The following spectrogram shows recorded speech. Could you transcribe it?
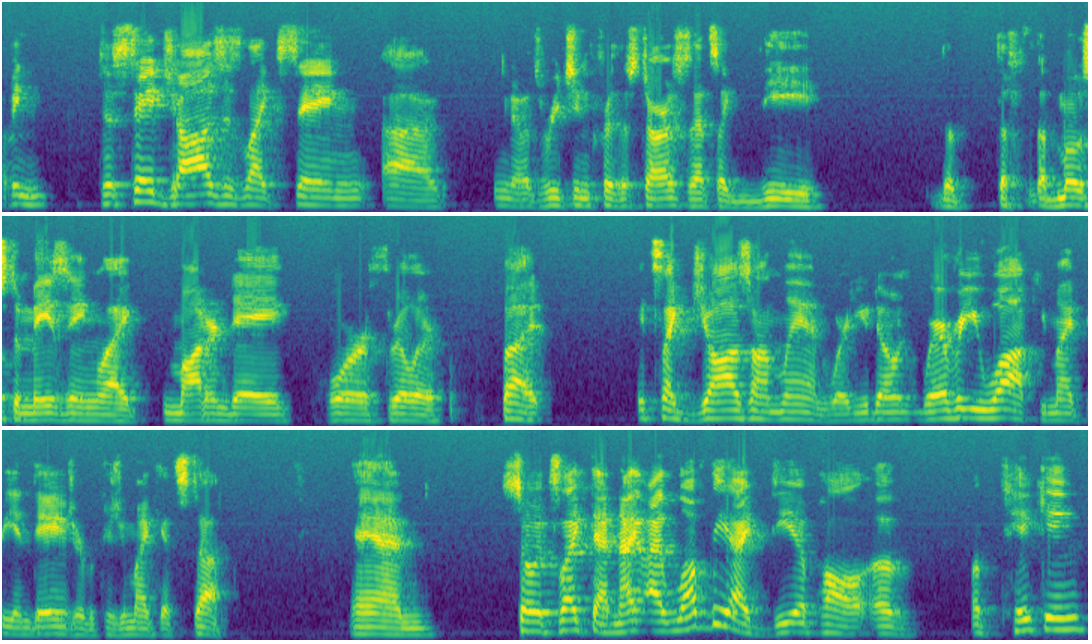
I mean, to say Jaws is like saying, uh, you know, it's reaching for the stars. So that's like the, the the the most amazing like modern day horror thriller. But it's like Jaws on land, where you don't wherever you walk, you might be in danger because you might get stuck. And so it's like that. And I, I love the idea, Paul, of of taking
